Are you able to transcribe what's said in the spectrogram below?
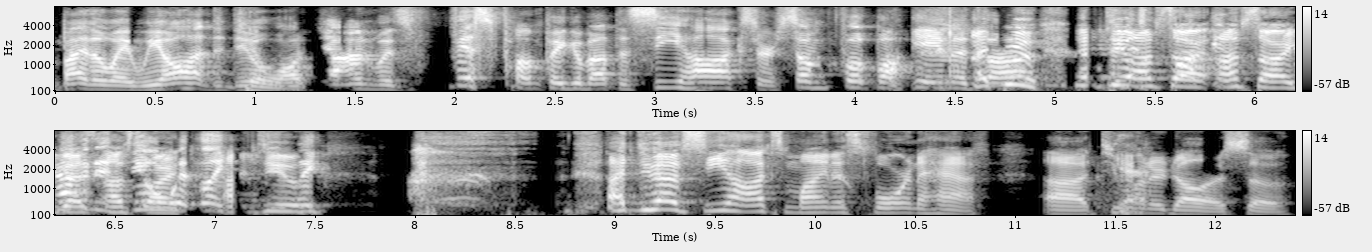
by the way, we all had to do it while John was fist pumping about the Seahawks or some football game that's I on. do. I do. I'm sorry. I'm sorry, guys. I'm sorry. with, like- I do. like- I do have Seahawks minus four and a half, uh, two hundred dollars. So,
